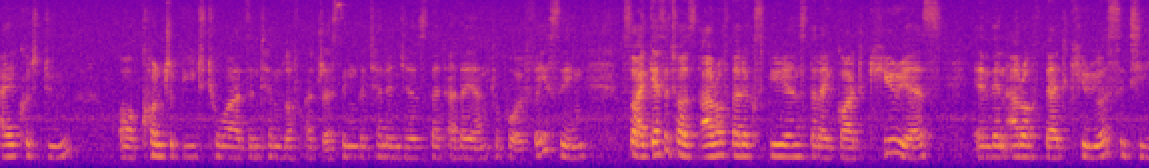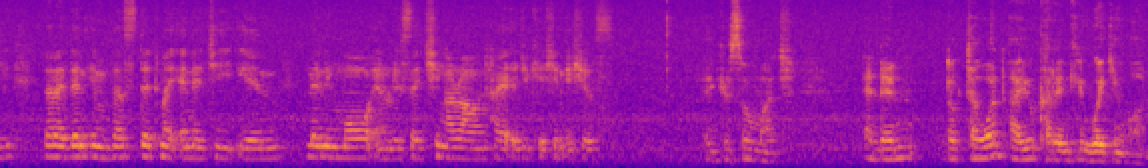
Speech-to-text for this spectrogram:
I could do or contribute towards in terms of addressing the challenges that other young people are facing. So I guess it was out of that experience that I got curious, and then out of that curiosity that I then invested my energy in learning more and researching around higher education issues. Thank you so much. And then, Doctor, what are you currently working on?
